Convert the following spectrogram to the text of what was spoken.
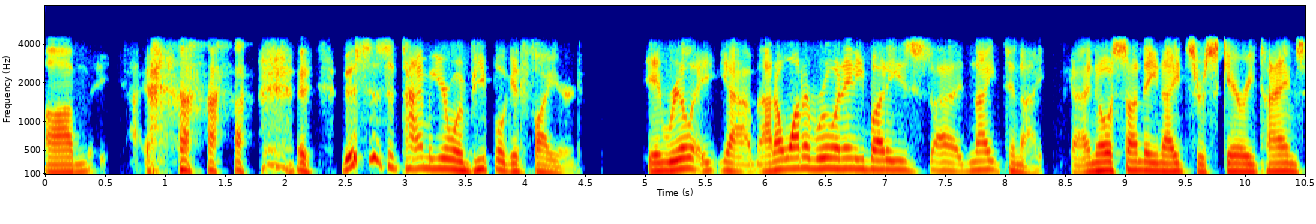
Um, this is a time of year when people get fired. it really, yeah, I don't want to ruin anybody's uh, night tonight. I know Sunday nights are scary times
